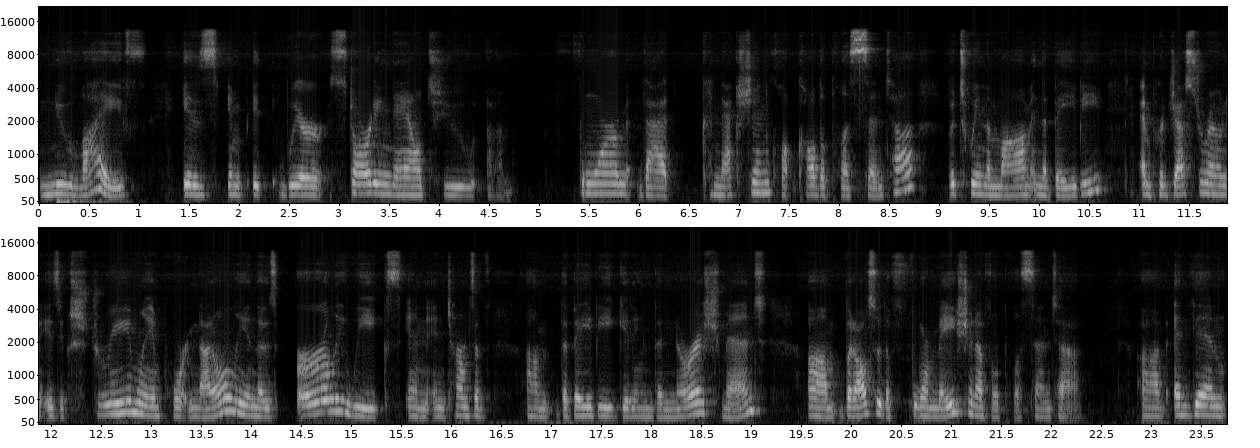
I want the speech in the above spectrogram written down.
new life is, it, we're starting now to um, form that connection called the placenta between the mom and the baby. And progesterone is extremely important, not only in those early weeks in, in terms of um, the baby getting the nourishment, um, but also the formation of the placenta. Um, and then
